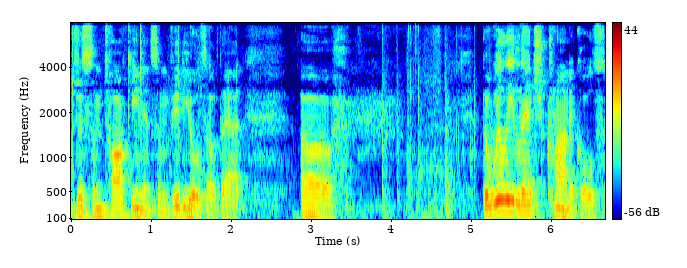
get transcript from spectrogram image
just some talking and some videos of that. Uh, the Willie Lynch Chronicles,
